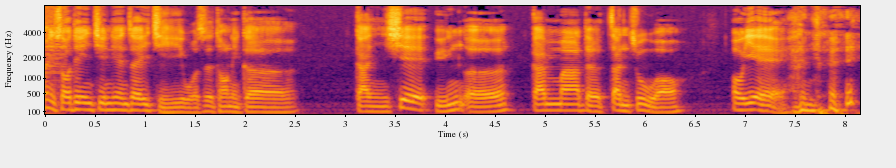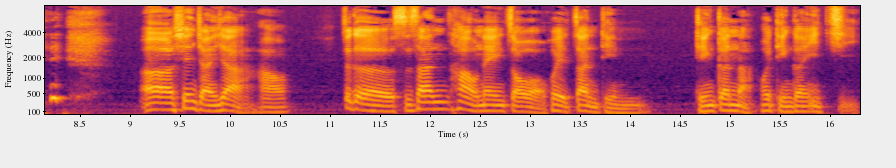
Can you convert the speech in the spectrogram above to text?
欢迎收听今天这一集，我是 Tony 哥，感谢云儿干妈的赞助哦，哦耶！呃，先讲一下，好，这个十三号那一周哦会暂停停更呐，会停更一集，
